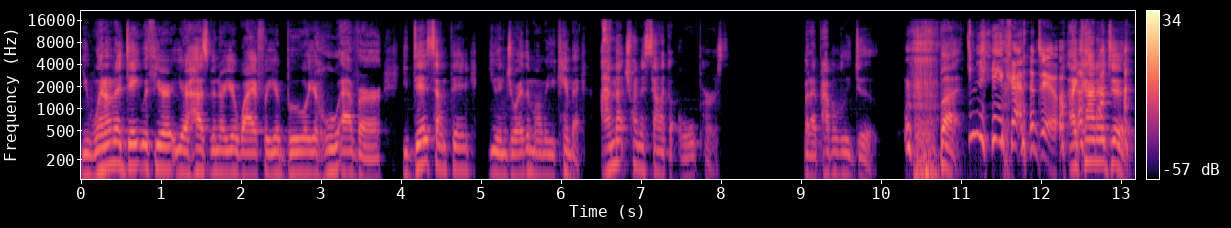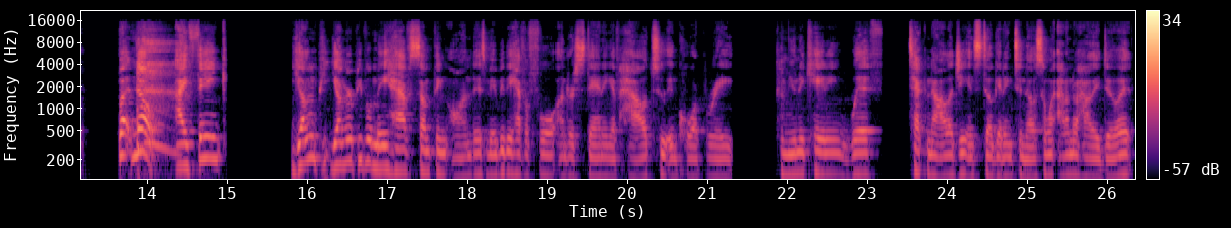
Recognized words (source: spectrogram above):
You went on a date with your your husband or your wife or your boo or your whoever. You did something. You enjoyed the moment. You came back. I'm not trying to sound like an old person, but I probably do. But you kind of do. I kind of do. But no, I think young younger people may have something on this. Maybe they have a full understanding of how to incorporate communicating with technology and still getting to know someone. I don't know how they do it.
